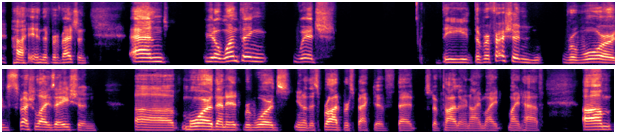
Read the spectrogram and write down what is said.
uh, in the profession. And you know, one thing which the the profession rewards specialization uh, more than it rewards, you know, this broad perspective that sort of Tyler and I might might have. Um,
